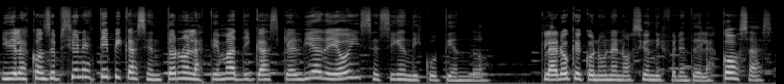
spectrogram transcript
y de las concepciones típicas en torno a las temáticas que al día de hoy se siguen discutiendo. Claro que con una noción diferente de las cosas,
